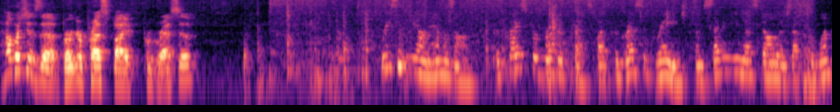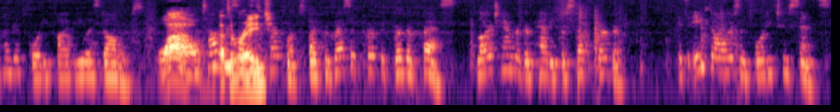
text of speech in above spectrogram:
how much is a burger press by Progressive? Recently on Amazon, the price for Burger Press by Progressive ranged from 7 US dollars up to 145 US dollars. Wow, that's a range. Prepworks by Progressive Perfect Burger Press, large hamburger patty for stuffed burger. It's $8.42.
